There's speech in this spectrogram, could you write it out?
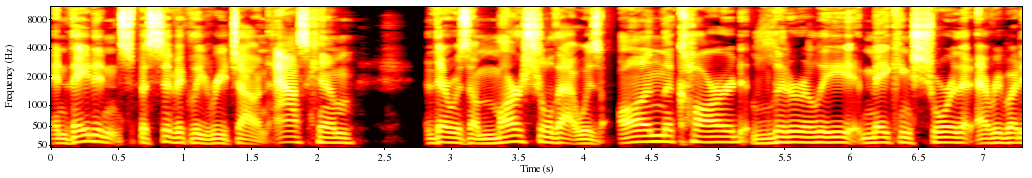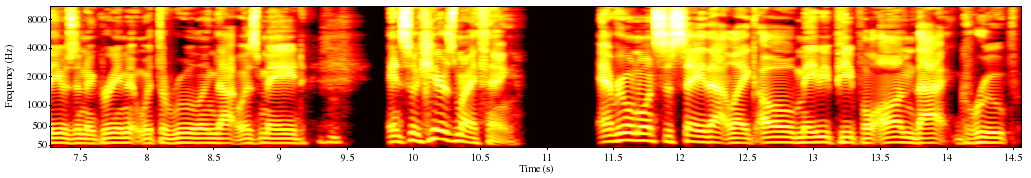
and they didn't specifically reach out and ask him. There was a marshal that was on the card, literally making sure that everybody was in agreement with the ruling that was made. Mhm. And so here's my thing everyone wants to say that, like, oh, maybe people on that group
